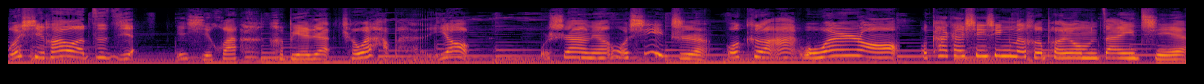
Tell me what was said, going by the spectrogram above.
我喜欢我自己，也喜欢和别人成为好朋友。我善良，我细致，我可爱，我温柔，我开开心心的和朋友们在一起，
